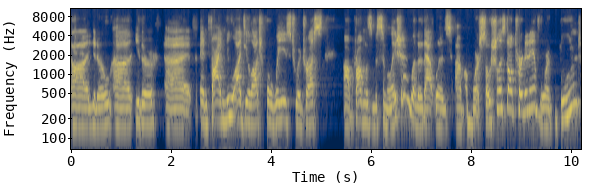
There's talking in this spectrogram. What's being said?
uh, you know, uh, either uh, and find new ideological ways to address uh, problems of assimilation, whether that was um, a more socialist alternative or Bund,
